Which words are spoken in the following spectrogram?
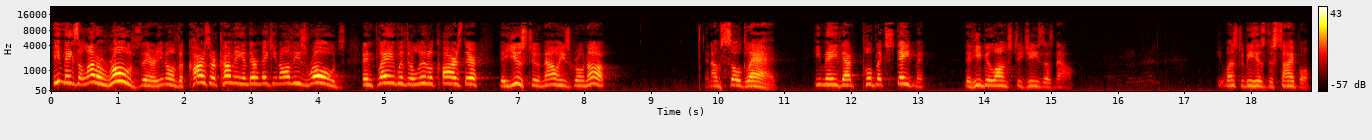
He makes a lot of roads there. You know, the cars are coming and they're making all these roads and playing with their little cars there. They used to. Now he's grown up. And I'm so glad he made that public statement that he belongs to Jesus now. He wants to be his disciple.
